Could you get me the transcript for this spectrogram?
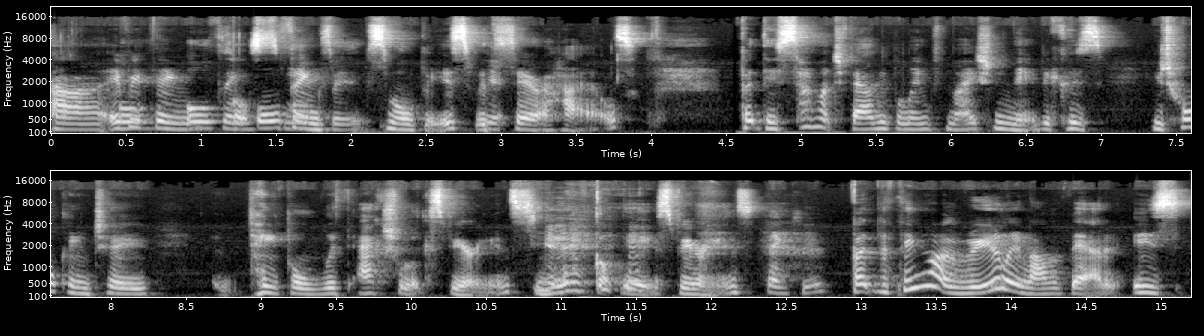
uh, everything, all, all things, all small things biz. small biz with Sarah Hayles. But there's so much valuable information there because you're talking to people with actual experience. Yeah. You've got the experience. Thank you. But the thing I really love about it is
